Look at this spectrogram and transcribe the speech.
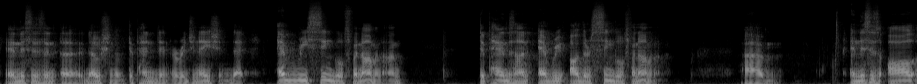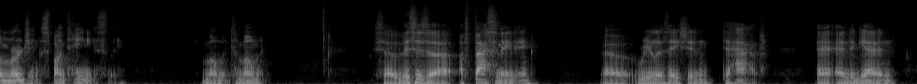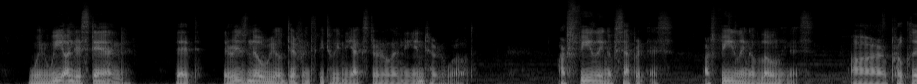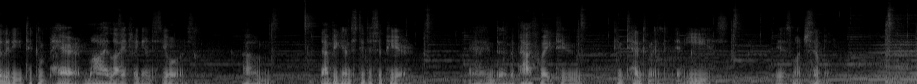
And this is an, a notion of dependent origination that every single phenomenon depends on every other single phenomenon. Um, and this is all emerging spontaneously, moment to moment. So, this is a, a fascinating uh, realization to have. And, and again, when we understand that there is no real difference between the external and the internal world, our feeling of separateness, our feeling of loneliness, our proclivity to compare my life against yours, um, that begins to disappear. And uh, the pathway to contentment and ease is much simpler.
